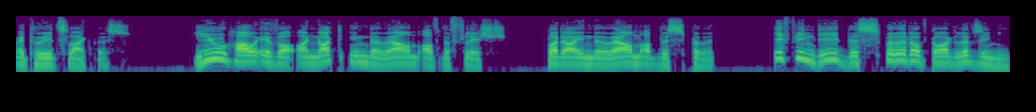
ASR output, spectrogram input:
it reads like this You, however, are not in the realm of the flesh, but are in the realm of the Spirit. If indeed the Spirit of God lives in you,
